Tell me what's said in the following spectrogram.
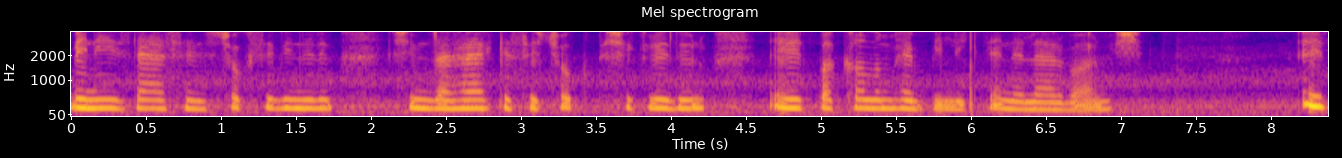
beni izlerseniz çok sevinirim. Şimdiden herkese çok teşekkür ediyorum. Evet bakalım hep birlikte neler varmış. Evet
